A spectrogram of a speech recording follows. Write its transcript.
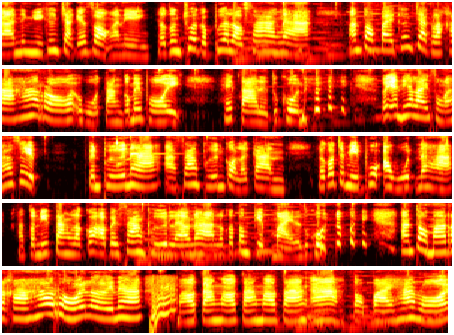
นั้นยังมีเครื่องจักรแค่สองอันเอง เราต้องช่วยกับเพื่อนเราสร้างนะคะ อันต่อไปเครื่องจักรราคาห้าร้อยโอ้โห ตังก็ไม่พออีก ให้ตายเลยทุกคนเฮ้ย อันนี้อะไรสองร้อยห้าสิบเป็นพื้นนะคะอะสร้างพื้นก่อนละกัน แล้วก็จะมีพวกอาวุธนะคะอะตอนนี้ตังเราก็เอาไปสร้างพื้นแล้วนะคะ แล้วก็ต้องเก็บใหม่นะทุกคน อันต่อมาราคาห้าร้อยเลยนะคะมาเอาตังมาเอาตังมาเอาตังอะต่อไปห้าร้อย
